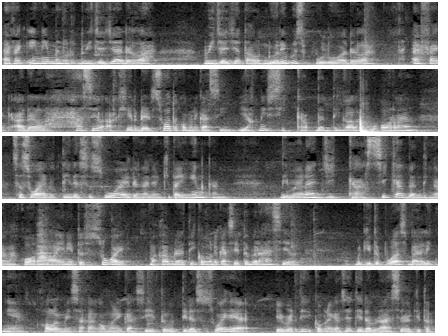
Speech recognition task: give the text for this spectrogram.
Efek ini menurut Wijaja adalah Wijaja tahun 2010 adalah Efek adalah hasil akhir dari suatu komunikasi, yakni sikap dan tingkah laku orang sesuai atau tidak sesuai dengan yang kita inginkan. Di mana jika sikap dan tingkah laku orang lain itu sesuai, maka berarti komunikasi itu berhasil. Begitu pula sebaliknya, kalau misalkan komunikasi itu tidak sesuai ya, ya berarti komunikasi tidak berhasil gitu.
